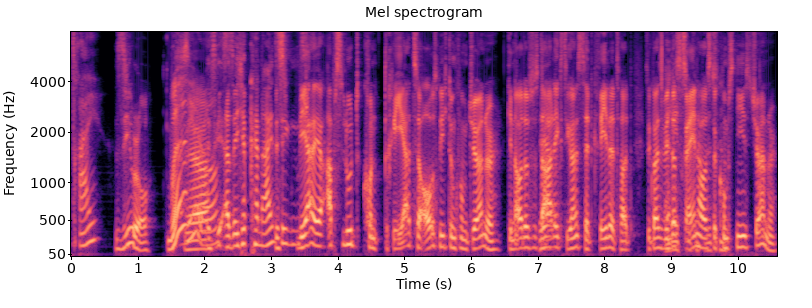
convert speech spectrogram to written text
Drei? Zero. Was? Ja. Es, also ich habe keinen Das einzigen. wäre ja absolut konträr zur Ausrichtung vom Journal. Genau das, was der Ja. Alex die ganze Zeit geredet hat. So quasi, wenn Ja, du das reinhaust, da Blödsinn. kommst du nie ins Journal.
